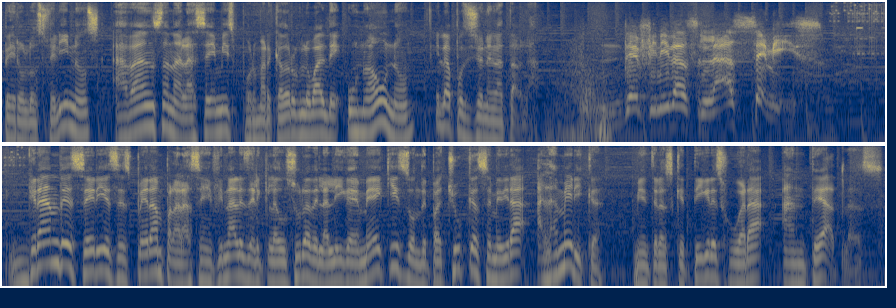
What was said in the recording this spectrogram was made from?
pero los felinos avanzan a las semis por marcador global de 1 a 1 y la posición en la tabla. Definidas las semis. Grandes series esperan para las semifinales del clausura de la Liga MX, donde Pachuca se medirá al América mientras que Tigres jugará ante Atlas.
